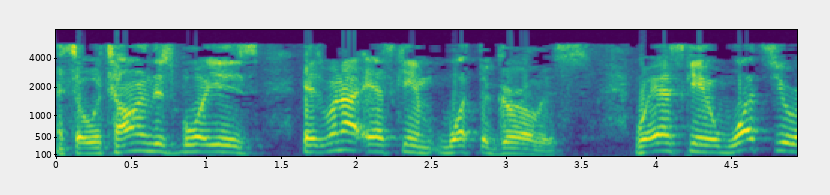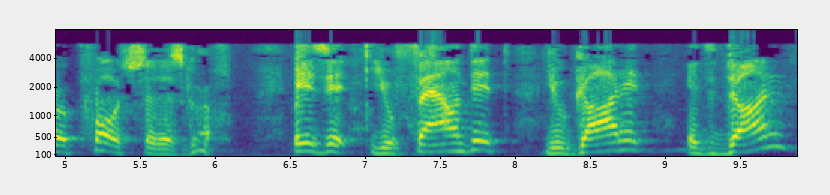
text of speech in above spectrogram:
And so what we're telling this boy is, is we're not asking him what the girl is. We're asking him, what's your approach to this girl? Is it you found it, you got it, it's done?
